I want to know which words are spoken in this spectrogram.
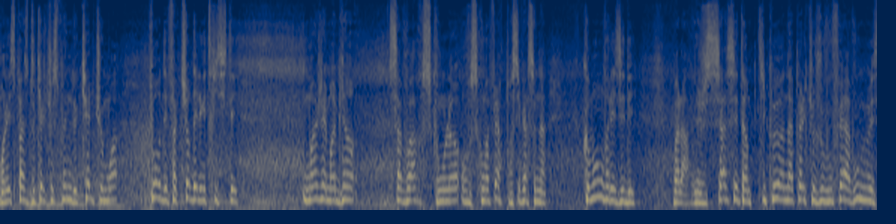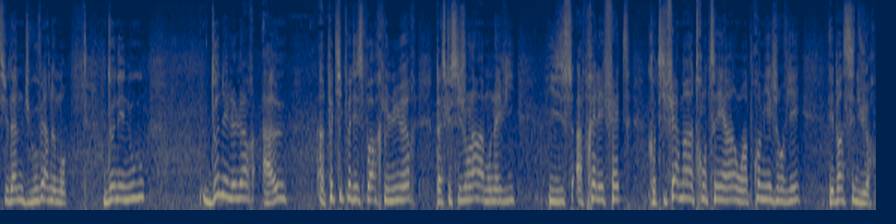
en l'espace de quelques semaines, de quelques mois, pour des factures d'électricité. Moi, j'aimerais bien savoir ce qu'on va faire pour ces personnes-là. Comment on va les aider? Voilà, ça c'est un petit peu un appel que je vous fais à vous, messieurs, dames du gouvernement. Donnez-nous, donnez-le leur à eux, un petit peu d'espoir, une lueur, parce que ces gens-là, à mon avis, après les fêtes, quand ils ferment un 31 ou un 1er janvier, eh ben c'est dur.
